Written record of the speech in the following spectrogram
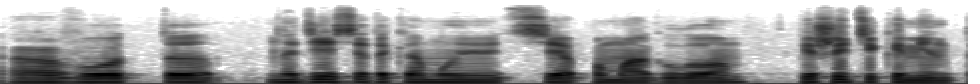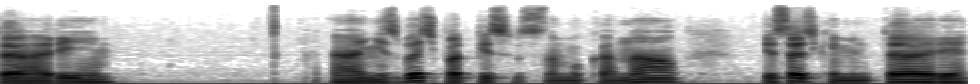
А, вот, э, надеюсь, это кому-нибудь помогло. Пишите комментарии. А, не забывайте подписываться на мой канал, писать комментарии,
